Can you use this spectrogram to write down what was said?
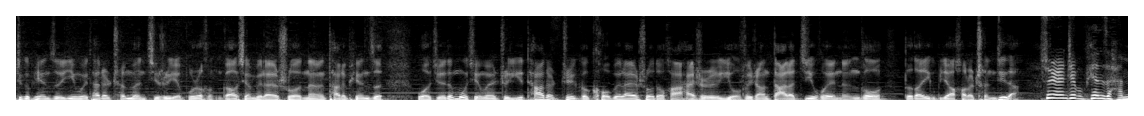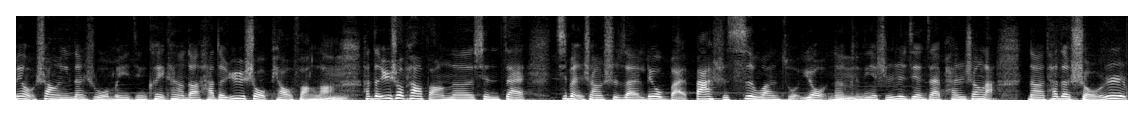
这个片子因为它的成本其实也不是很高，相比来说，那它的片子，我觉得目前为止以它的这个口碑来说的话，还是有非常大的机会能够得到一个比较好的成绩的。虽然这部片子还没有上映，但是我们已经可以看得到它的预售票房了。嗯它的预售票房呢，现在基本上是在六百八十四万左右，那肯定也是日渐在攀升了。那它的首日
